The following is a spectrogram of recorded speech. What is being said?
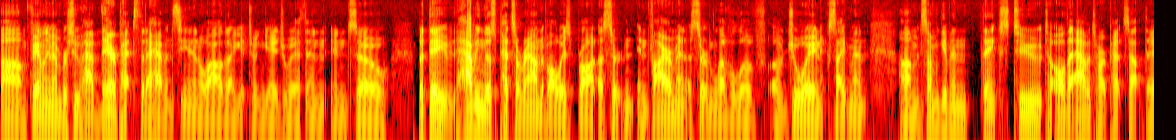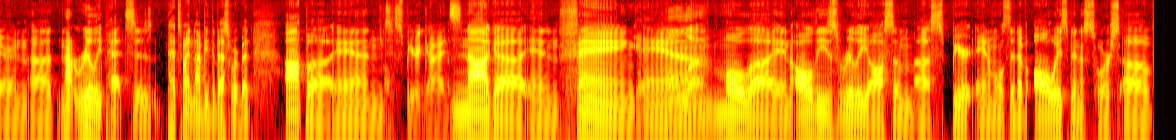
um, family members who have their pets that I haven't seen in a while that I get to engage with, and and so. But they having those pets around have always brought a certain environment, a certain level of, of joy and excitement. Um, and so I'm giving thanks to, to all the Avatar pets out there, and uh, not really pets. Is, pets might not be the best word, but Appa and spirit guides. Naga and Fang and Mola. Mola, and all these really awesome uh, spirit animals that have always been a source of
